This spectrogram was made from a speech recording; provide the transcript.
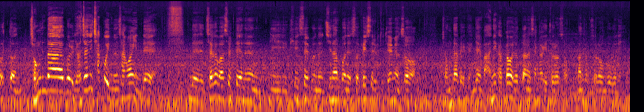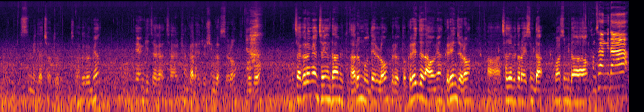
어떤 정답을 여전히 찾고 있는 상황인데 근데 제가 봤을 때는 이 K7은 지난번에서 페이스리프트 되면서 정답에 굉장히 많이 가까워졌다는 생각이 들어서 만족스러운 부분이 있습니다. 저도. 자, 그러면 혜영 기자가 잘 평가를 해주신 것으로 보고. 자, 그러면 저희는 다음에 또 다른 모델로 그리고 또 그랜저 나오면 그랜저로 어, 찾아뵙도록 하겠습니다. 고맙습니다. 감사합니다.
